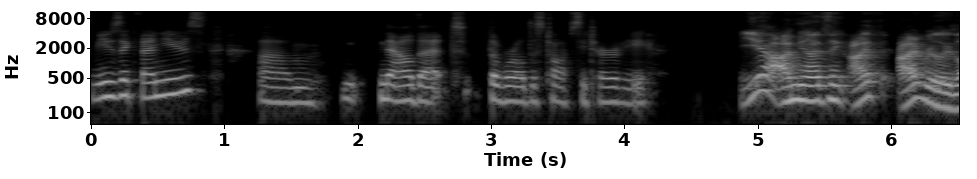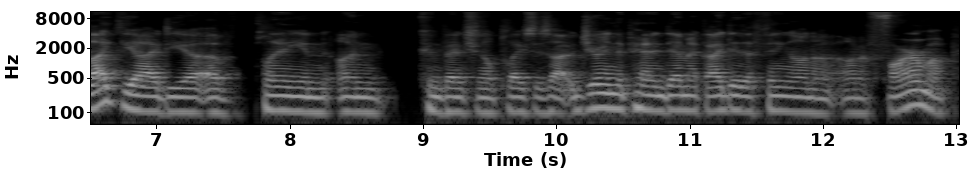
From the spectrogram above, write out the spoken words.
music venues um, now that the world is topsy turvy. Yeah, I mean, I think I I really like the idea of playing in unconventional places. I, during the pandemic, I did a thing on a on a farm up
